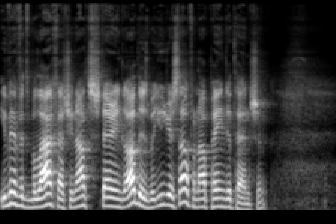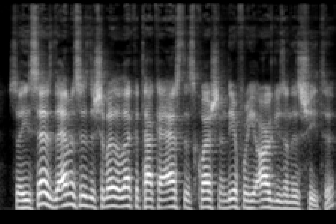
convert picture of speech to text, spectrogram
even if it's belachash, you're not staring others, but you yourself are not paying attention. So he says the emissaries the Shabbat Lekataka asked this question, and therefore he argues on this shita.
